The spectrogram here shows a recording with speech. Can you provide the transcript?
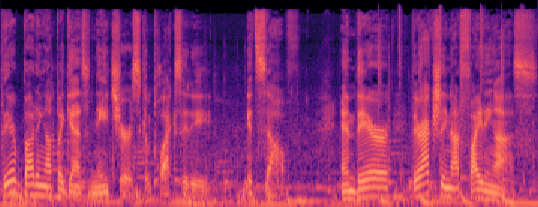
they're butting up against nature's complexity itself. And they're they're actually not fighting us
